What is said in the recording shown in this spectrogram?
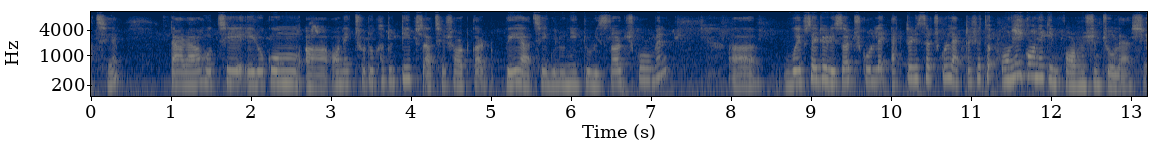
আছে, তারা হচ্ছে এরকম অনেক ছোটোখাটো টিপস আছে শর্টকাট ওয়ে আছে, এগুলো নিয়ে একটু রিসার্চ করবেন। ওয়েবসাইটে রিসার্চ করলে, একটা রিসার্চ করলে একটার সাথে অনেক অনেক ইনফরমেশন চলে আসে।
